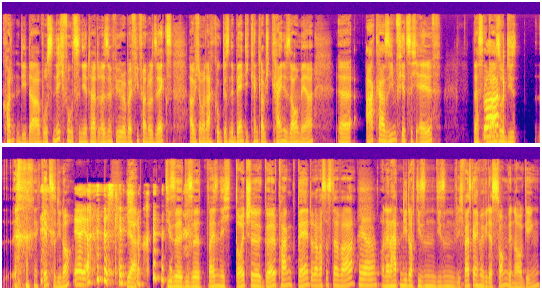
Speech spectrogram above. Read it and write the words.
konnten die da, wo es nicht funktioniert hat. Und da sind wir wieder bei FIFA 06, habe ich nochmal nachgeguckt. Das ist eine Band, die kennt, glaube ich, keine Sau mehr. Äh, AK 4711. Das Rock. war so die. Kennst du die noch? Ja, ja, das kenne ich ja, noch. diese, diese, weiß nicht, deutsche Girl-Punk-Band oder was es da war. Ja. Und dann hatten die doch diesen, diesen, ich weiß gar nicht mehr, wie der Song genau ging,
